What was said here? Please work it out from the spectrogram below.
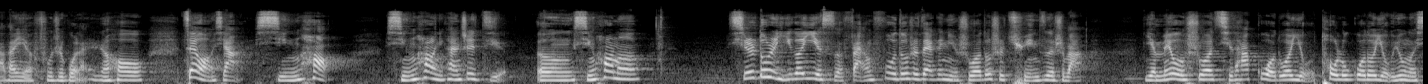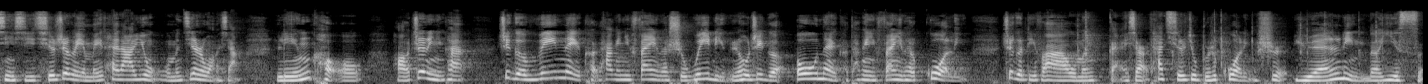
把它也复制过来，然后再往下，型号，型号，你看这几，嗯，型号呢，其实都是一个意思，反复都是在跟你说，都是裙子是吧？也没有说其他过多有透露过多有用的信息，其实这个也没太大用。我们接着往下，领口，好，这里你看这个 V neck，它给你翻译的是 V 领，然后这个 O neck，它给你翻译的是过领，这个地方啊，我们改一下，它其实就不是过领，是圆领的意思。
